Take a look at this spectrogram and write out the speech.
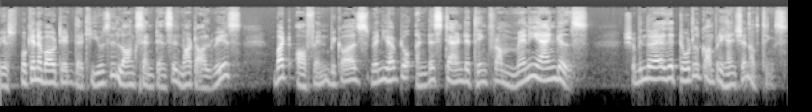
we have spoken about it that he uses long sentences, not always, but often, because when you have to understand a thing from many angles, Sri has a total comprehension of things.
